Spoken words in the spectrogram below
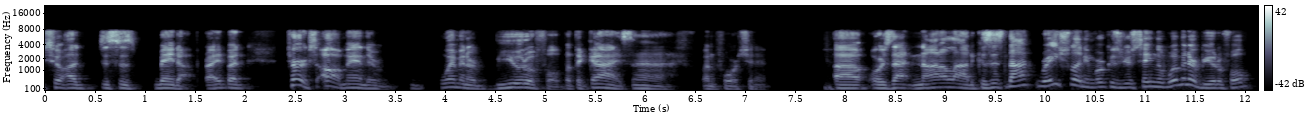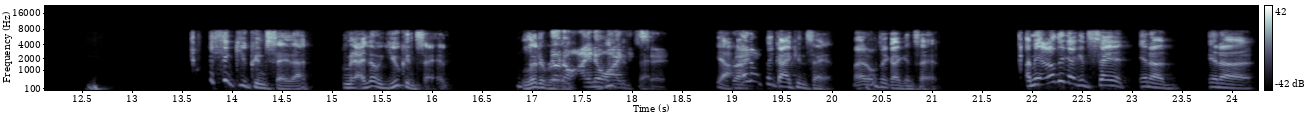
so uh, this is made up, right? But Turks, oh man, their women are beautiful, but the guys, uh, unfortunate. Uh, or is that not allowed? Because it's not racial anymore. Because you're saying the women are beautiful. I think you can say that. I mean, I know you can say it. Literally. No, no, I know I can say it. Yeah, right. I don't think I can say it. I don't think I can say it. I mean, I don't think I can say it in a in a.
